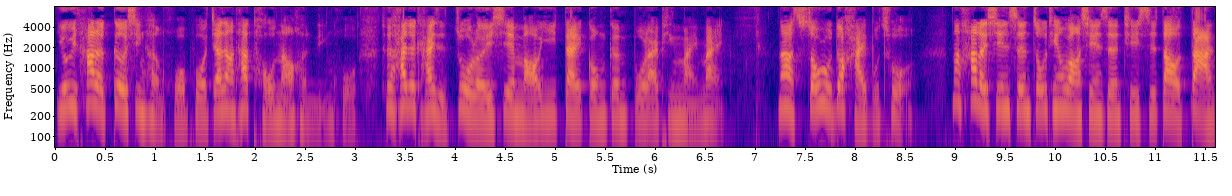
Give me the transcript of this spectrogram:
由于他的个性很活泼，加上他头脑很灵活，所以他就开始做了一些毛衣代工跟舶来品买卖。那收入都还不错。那他的先生周天旺先生，其实到大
